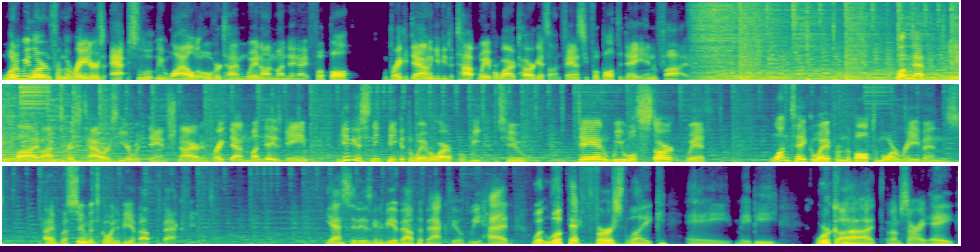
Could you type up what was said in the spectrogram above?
What did we learn from the Raiders' absolutely wild overtime win on Monday Night Football? We'll break it down and give you the top waiver wire targets on fantasy football today in five. Welcome to FFT in five. I'm Chris Towers here with Dan Schneier to break down Monday's game and give you a sneak peek at the waiver wire for week two. Dan, we will start with one takeaway from the Baltimore Ravens. I assume it's going to be about the backfield. Yes, it is going to be about the backfield. We had what looked at first like a maybe work uh I'm sorry, a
